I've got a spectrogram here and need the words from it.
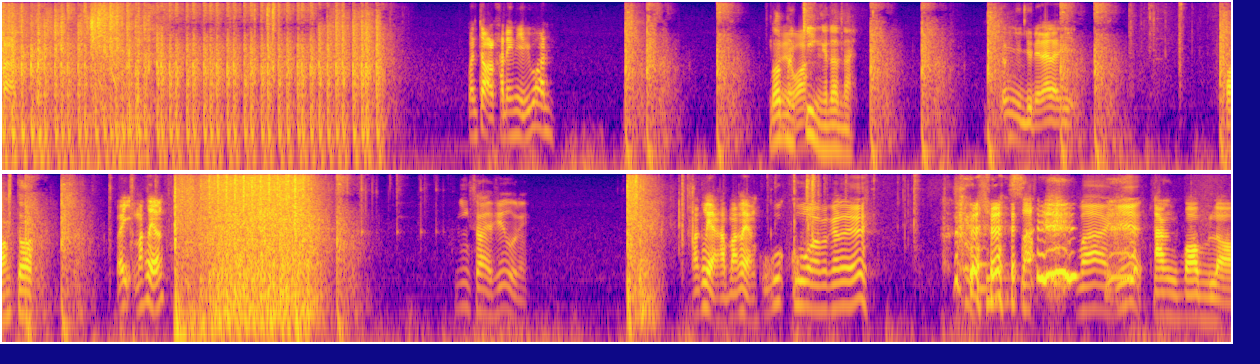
สัตว์มันจอดคันเองนี่พี่บอลรถมันกิ้งกันนั่นนะต้องอยู่ในนั้นเลยพี่สองตัวเฮ้ยมักเหลืองยิงซอยฟิวนี่ มักเหลืองครับมักเหลืองกูก็กลัวเหมือนกันเลยสัตว์บ้าอย่างงี้ตั้งบอมรอ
